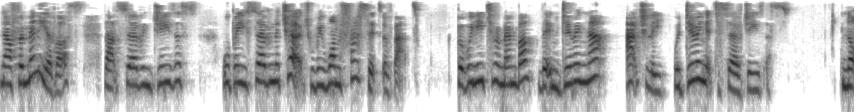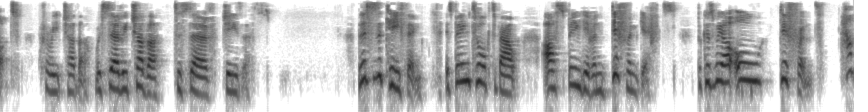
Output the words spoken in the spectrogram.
Now, for many of us, that serving Jesus will be serving the church, will be one facet of that. But we need to remember that in doing that, actually, we're doing it to serve Jesus, not for each other. We serve each other to serve Jesus. This is a key thing. It's being talked about us being given different gifts because we are all different. How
